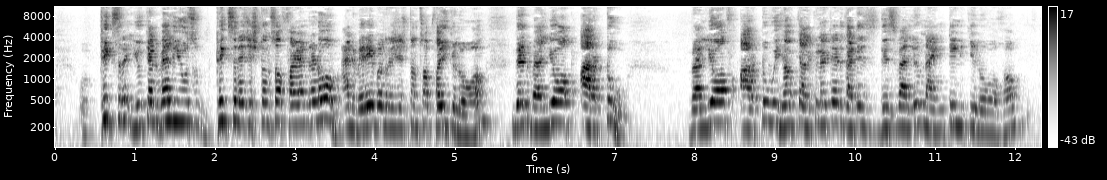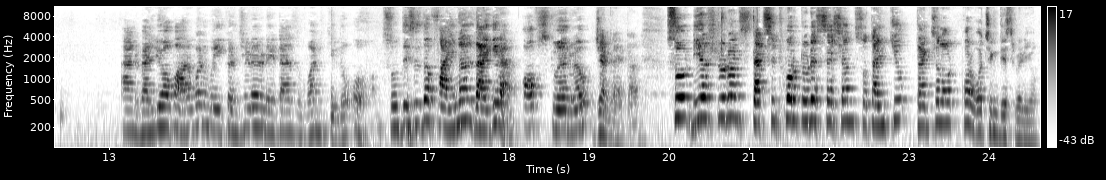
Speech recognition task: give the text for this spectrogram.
fixed you can well use fixed resistance of 500 ohm and variable resistance of 5 kilo ohm then value of r2 value of r2 we have calculated that is this value 19 kilo ohm and value of r1 we considered it as 1 kilo ohm. So this is the final diagram of square wave generator. So dear students that's it for today's session. So thank you. Thanks a lot for watching this video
